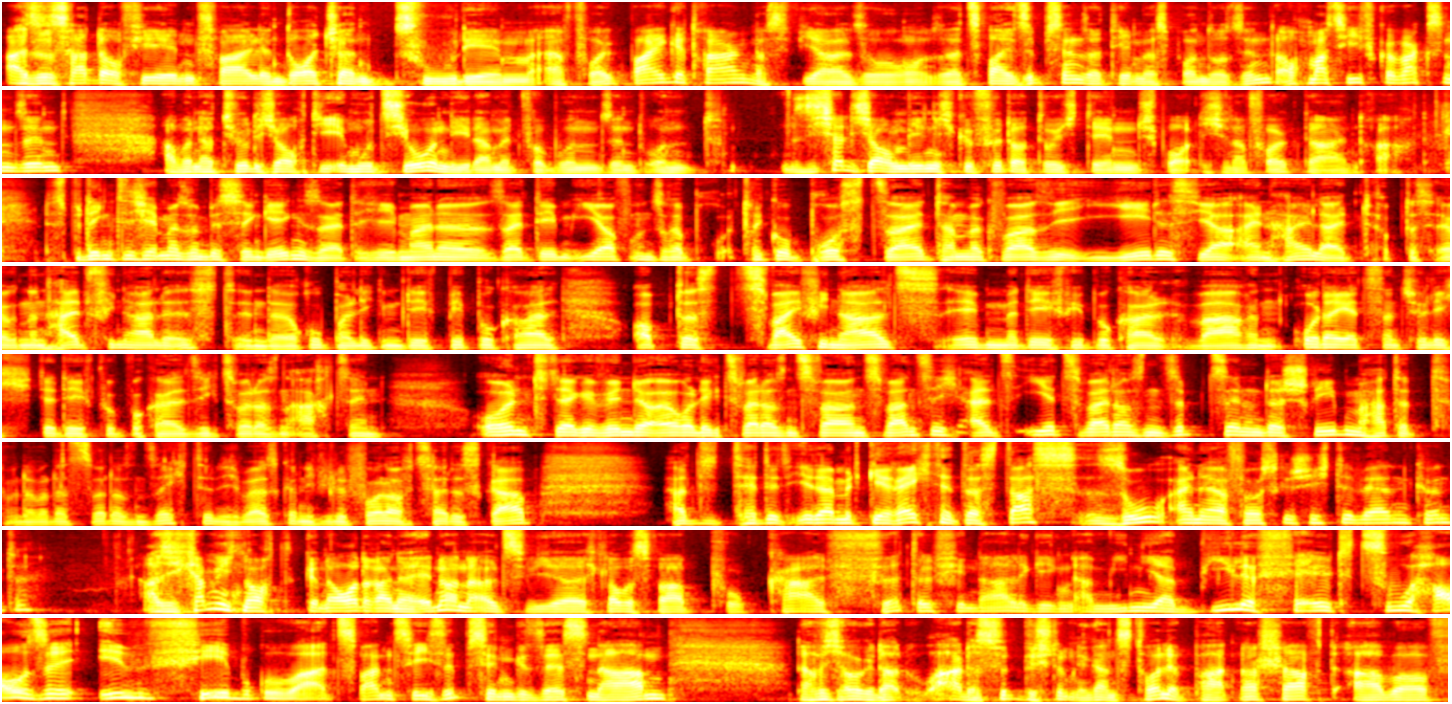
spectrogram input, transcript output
Also es hat auf jeden Fall in Deutschland zu dem Erfolg beigetragen, dass wir also seit 2017, seitdem wir Sponsor sind, auch massiv gewachsen sind. Aber natürlich auch die Emotionen, die damit verbunden sind. Und sicherlich auch ein wenig gefüttert durch den sportlichen Erfolg der Eintracht. Das bedingt sich immer so ein bisschen gegenseitig. Ich meine, seitdem ihr auf unserer Trikotbrust seid, haben wir quasi jedes Jahr ein Highlight. Ob das irgendein Halbfinale ist in der Europa League im DFB-Pokal, ob das zwei Finals eben im DFB-Pokal waren oder jetzt natürlich der DFB-Pokalsieg 2018 und der Gewinn der Euroleague 2022, als ihr 2017 unterschrieben hattet, oder war das 2016? Ich weiß gar nicht, wie viel Vorlaufzeit es gab. Hattet, hättet ihr damit gerechnet, dass das so eine Erfolgsgeschichte werden könnte? Also ich kann mich noch genau daran erinnern, als wir, ich glaube, es war Pokal-Viertelfinale gegen Arminia Bielefeld zu Hause im Februar 2017 gesessen haben. Da habe ich auch gedacht, wow, das wird bestimmt eine ganz tolle Partnerschaft, aber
